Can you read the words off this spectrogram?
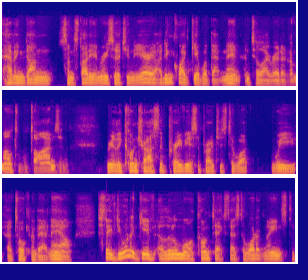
having done some study and research in the area, I didn't quite get what that meant until I read it multiple times and really contrasted previous approaches to what we are talking about now. Steve, do you want to give a little more context as to what it means to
